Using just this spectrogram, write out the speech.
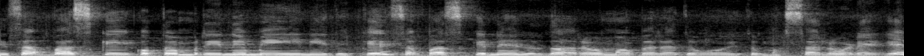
ಈ ಸಬ್ಬಾಸ್ಗೆ ಕೊತ್ತಂಬರಿನೇ ಮೇಯ್ನ್ ಇದಕ್ಕೆ. ಸಬ್ಬಾಸಿಗೆನೇ ಇದು ಅರೋಮ ಬರೋದು ಹೋಯಿತು ಮಸಾಲೆ ವಡೆಗೆ.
